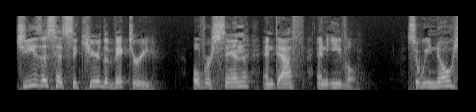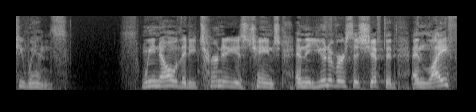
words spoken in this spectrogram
Jesus has secured the victory over sin and death and evil. So we know he wins. We know that eternity has changed and the universe has shifted and life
